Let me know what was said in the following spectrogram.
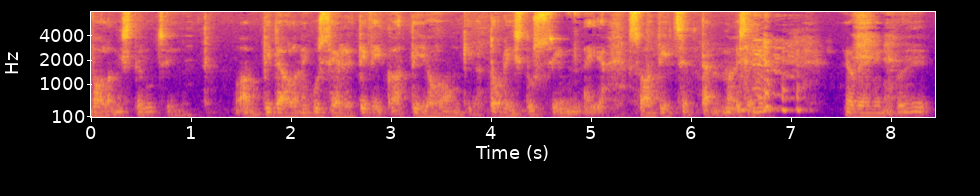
valmistelut siinä. Että vaan pitää olla niin kuin sertifikaatti johonkin ja todistus sinne ja saat itse tämmöisen. Jotenkin niin kuin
